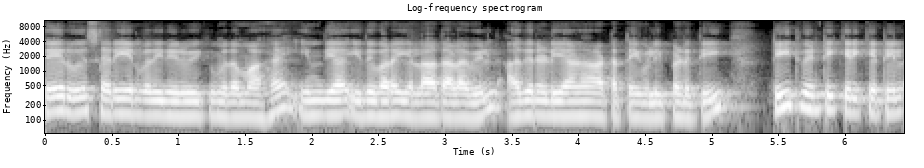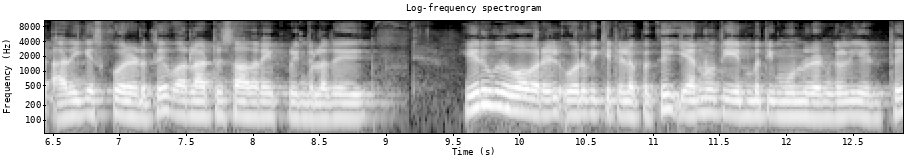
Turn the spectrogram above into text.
தேர்வு சரி என்பதை நிரூபிக்கும் விதமாக இந்தியா இதுவரை இல்லாத அளவில் அதிரடியான ஆட்டத்தை வெளிப்படுத்தி டி டுவெண்டி கிரிக்கெட்டில் அதிக ஸ்கோர் எடுத்து வரலாற்று சாதனை புரிந்துள்ளது. இருபது ஓவரில் ஒரு விக்கெட் இழப்புக்கு இரநூத்தி எண்பத்தி மூணு ரன்கள் எடுத்து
